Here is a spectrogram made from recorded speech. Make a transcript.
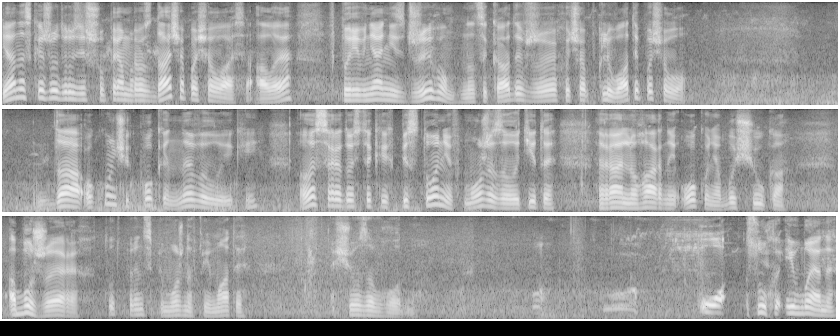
Я не скажу, друзі, що прям роздача почалася, але в порівнянні з джигом на цикади вже хоча б клювати почало. Да, окунчик поки невеликий, але серед ось таких пістонів може залетіти реально гарний окунь або щука, або жерех. Тут, в принципі, можна впіймати що завгодно. О! О! Слухай, і в мене.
